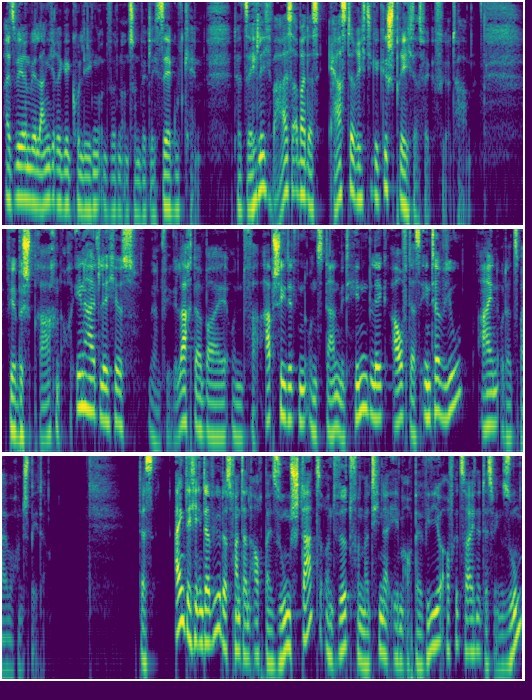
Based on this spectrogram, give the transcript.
als wären wir langjährige Kollegen und würden uns schon wirklich sehr gut kennen. Tatsächlich war es aber das erste richtige Gespräch, das wir geführt haben. Wir besprachen auch Inhaltliches, wir haben viel gelacht dabei und verabschiedeten uns dann mit Hinblick auf das Interview ein oder zwei Wochen später. Das eigentliche Interview, das fand dann auch bei Zoom statt und wird von Martina eben auch per Video aufgezeichnet, deswegen Zoom.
